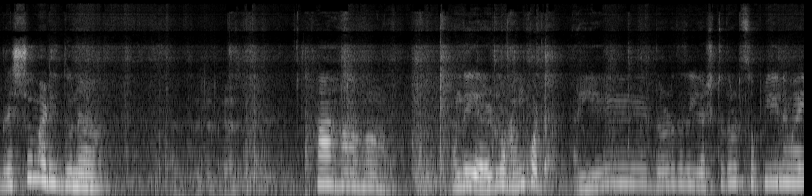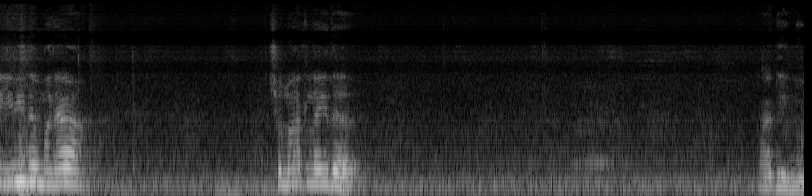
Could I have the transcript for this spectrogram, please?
ಬ್ರಷ್ಷು ಮಾಡಿದ್ದು ನಾ? ಹಾಂ ಹಾಂ ಹಾಂ. ಅಂದರೆ ಎರಡು ಹಂಗೆ ಕೊಟ್ಟ. ಅಯ್ಯೇ ದೊಡ್ಡದು ಎಷ್ಟು ದೊಡ್ಡ ಸೊಪ್ಲಿನವ ಏನಿದೆ ಮರ? ಚಲೋ ಆತ್ಲ ಇದು? ಅದೇನು?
